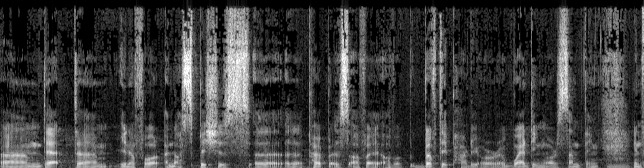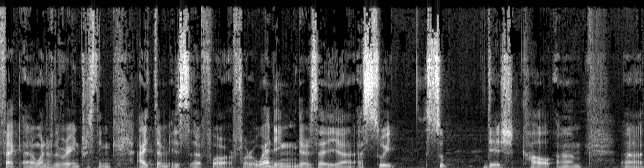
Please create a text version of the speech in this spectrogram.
um, that um, you know for an auspicious uh, uh, purpose of a of a birthday party or a wedding or something. In fact, uh, one of the very interesting item is uh, for for a wedding. There's a uh, a sweet soup dish called um, uh,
